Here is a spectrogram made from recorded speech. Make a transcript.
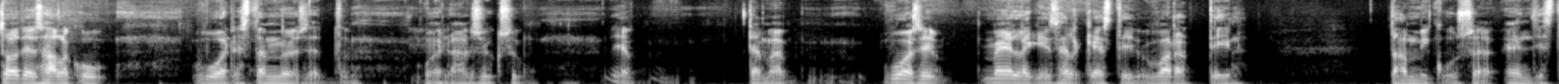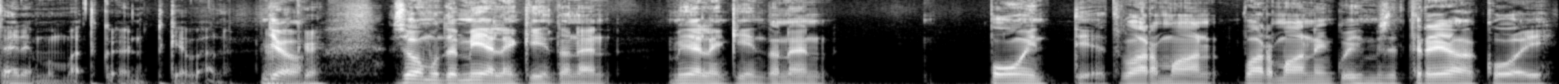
totesi alkuvuodesta myös, että voidaan syksy, ja tämä vuosi meilläkin selkeästi varattiin tammikuussa entistä enemmän matkoja nyt keväällä. Joo, okay. se on muuten mielenkiintoinen, mielenkiintoinen pointti, että varmaan, varmaan niin kuin ihmiset reagoi –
